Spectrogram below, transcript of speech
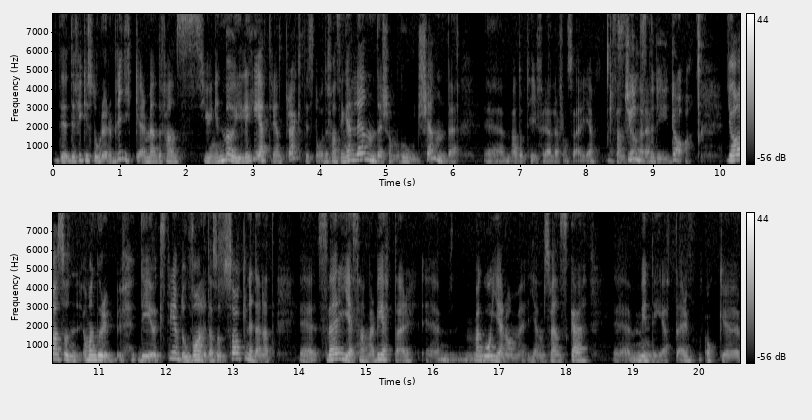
det, det fick ju stora rubriker men det fanns ju ingen möjlighet rent praktiskt då. Det fanns inga länder som godkände eh, adoptivföräldrar från Sverige, Finns det det idag? Ja, alltså om man går, det är extremt ovanligt. Alltså, saken är den att eh, Sverige samarbetar. Eh, man går genom, genom svenska eh, myndigheter och, eh,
